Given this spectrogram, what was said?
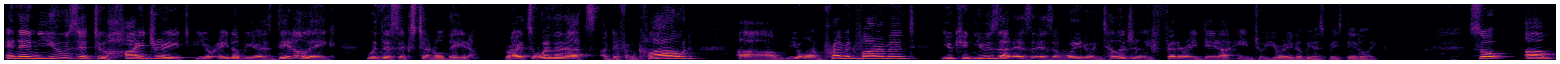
and then use it to hydrate your AWS data lake with this external data, right? So whether that's a different cloud, um, your on-prem environment, you can use that as, as a way to intelligently federate data into your AWS-based data lake. So um,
